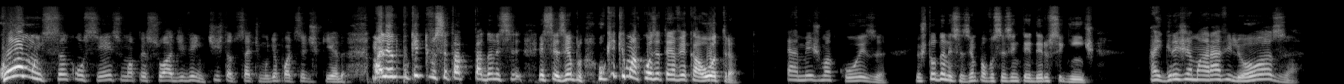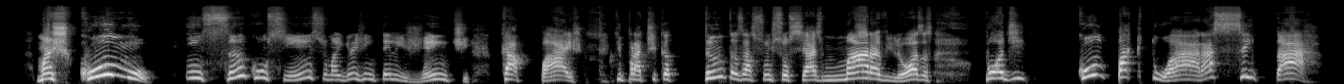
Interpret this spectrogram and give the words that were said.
Como em sã consciência uma pessoa adventista do sétimo dia pode ser de esquerda? Mas, Leandro, por que, que você está tá dando esse, esse exemplo? O que, que uma coisa tem a ver com a outra? É a mesma coisa. Eu estou dando esse exemplo para vocês entenderem o seguinte: a igreja é maravilhosa. Mas como em sã consciência, uma igreja inteligente, capaz, que pratica tantas ações sociais maravilhosas, pode compactuar, aceitar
